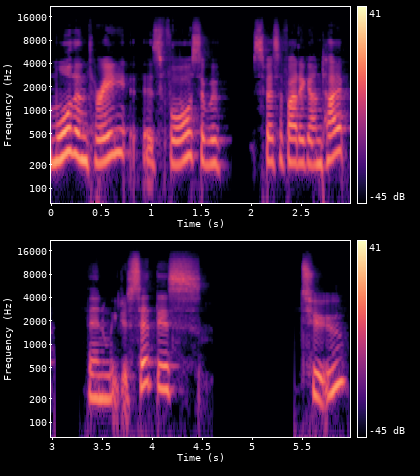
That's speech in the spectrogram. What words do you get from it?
more than three is four, so we've specified a gun type. Then we just set this to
